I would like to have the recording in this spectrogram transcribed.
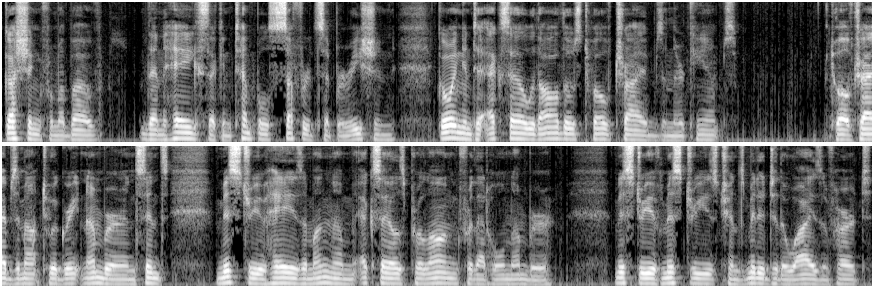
gushing from above. Then Hay, second temple, suffered separation, going into exile with all those twelve tribes and their camps. Twelve tribes amount to a great number, and since mystery of Hay is among them, exile is prolonged for that whole number. Mystery of mysteries transmitted to the wise of heart.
